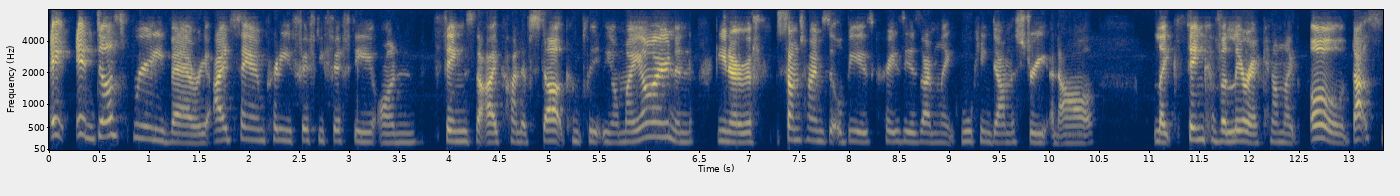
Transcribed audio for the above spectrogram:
it, it does really vary. I'd say I'm pretty 50 50 on things that I kind of start completely on my own. And, you know, if sometimes it'll be as crazy as I'm like walking down the street and I'll like think of a lyric and I'm like, oh, that's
